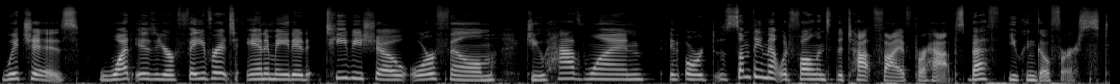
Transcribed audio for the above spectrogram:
which is what is your favorite animated TV show or film? Do you have one? If, or something that would fall into the top five, perhaps. Beth, you can go first.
